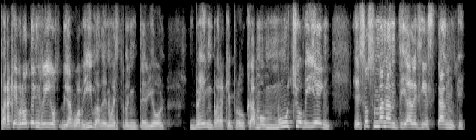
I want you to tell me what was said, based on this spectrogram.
para que broten ríos de agua viva de nuestro interior. Ven para que produzcamos mucho bien esos manantiales y estanques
